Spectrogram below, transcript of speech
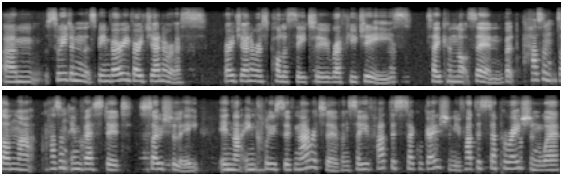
um, Sweden has been very, very generous very generous policy to refugees, taken lots in, but hasn't done that, hasn't invested socially in that inclusive narrative. And so you've had this segregation, you've had this separation where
